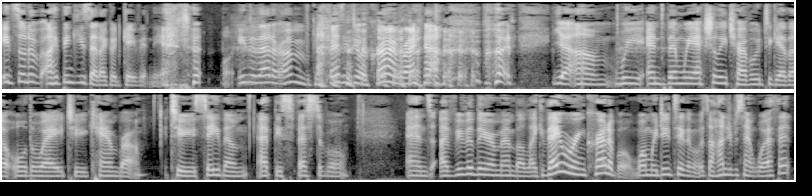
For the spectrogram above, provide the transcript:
It's sort of. I think he said I could keep it in the end. well, either that or I'm confessing to a crime right now. but yeah, um, we and then we actually travelled together all the way to Canberra to see them at this festival. And I vividly remember, like, they were incredible. When we did see them, it was 100% worth it.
